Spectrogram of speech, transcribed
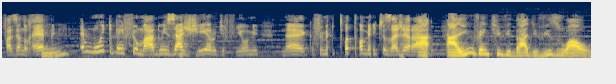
fazendo rap. Sim. É muito bem filmado, um exagero de filme, né, o filme é totalmente a, exagerado. a inventividade visual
